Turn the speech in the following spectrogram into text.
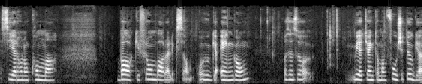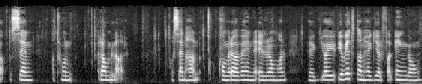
ser honom komma bakifrån bara liksom och hugga en gång. Och sen så vet jag inte om han fortsätter hugga och sen att hon ramlar. Och sen han kommer över henne eller om han högg. Jag, jag vet att han högg i alla fall en gång.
